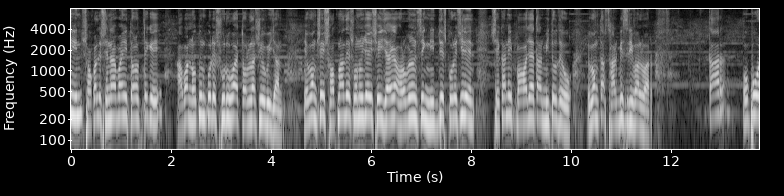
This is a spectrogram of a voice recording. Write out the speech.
দিন সকালে সেনাবাহিনীর তরফ থেকে আবার নতুন করে শুরু হয় তল্লাশি অভিযান এবং সেই স্বপ্নাদেশ অনুযায়ী সেই জায়গায় হরভজন সিং নির্দেশ করেছিলেন সেখানেই পাওয়া যায় তার মৃতদেহ এবং তার সার্ভিস রিভলভার। তার ওপর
